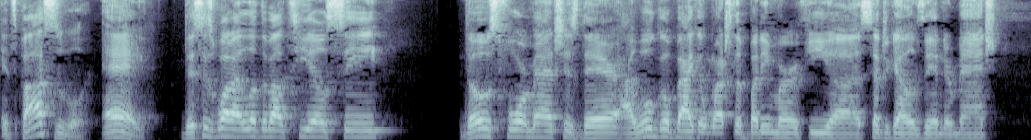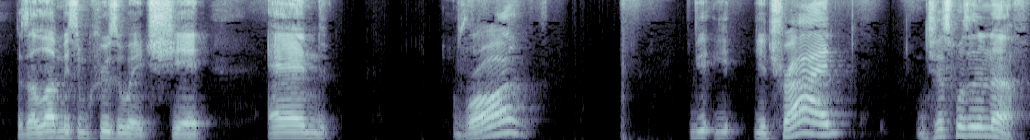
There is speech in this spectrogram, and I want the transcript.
It's possible. Hey, this is what I loved about TLC. Those four matches there. I will go back and watch the Buddy Murphy uh, Cedric Alexander match because I love me some cruiserweight shit. And Raw, you, you, you tried, just wasn't enough.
